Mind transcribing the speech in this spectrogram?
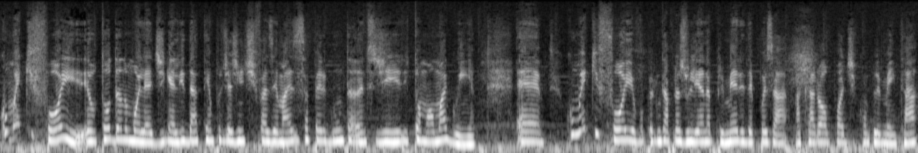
Como é que foi? Eu tô dando uma olhadinha olhadinha ali, dá tempo de a gente fazer mais essa pergunta antes de ir tomar uma aguinha. É, como é que foi? Eu vou perguntar para Juliana primeiro e depois a, a Carol pode complementar.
